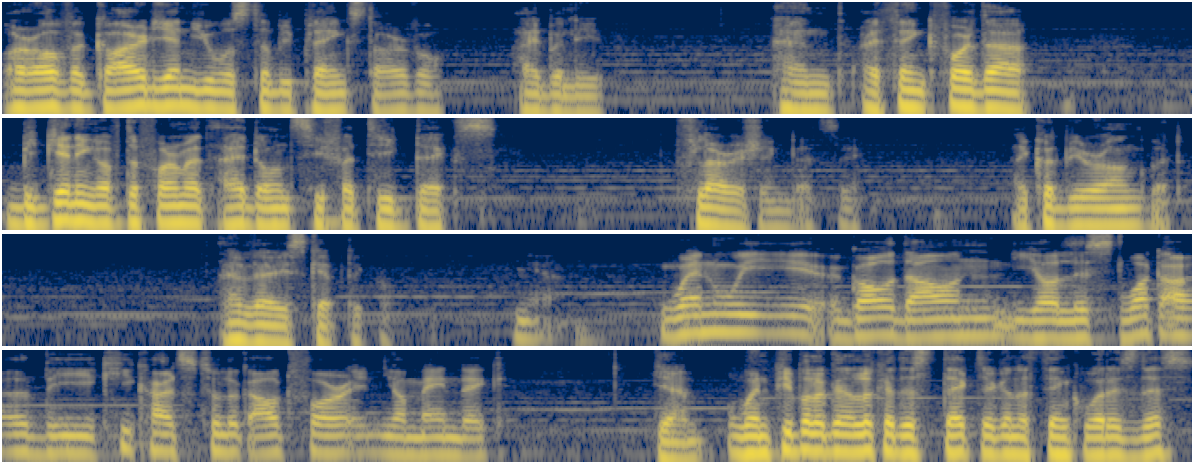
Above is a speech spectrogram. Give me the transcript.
or of a Guardian, you will still be playing Starvo. I believe. And I think for the beginning of the format, I don't see fatigue decks flourishing. Let's say. I could be wrong, but I'm very skeptical. Yeah. When we go down your list, what are the key cards to look out for in your main deck? Yeah, when people are going to look at this deck, they're going to think, what is this?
